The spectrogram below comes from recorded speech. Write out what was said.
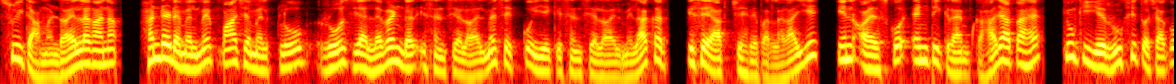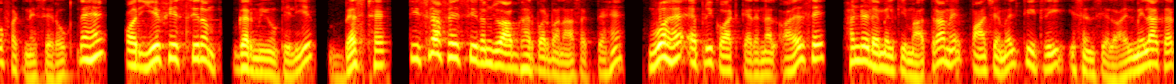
स्वीट आमंड ऑयल लगाना। 100 एम में पाँच एम क्लोब रोज या लेवेंडर इसेंशियल ऑयल में से कोई एक इसेंशियल ऑयल मिलाकर इसे आप चेहरे पर लगाइए। इन ऑयल्स को एंटी क्रैम्प कहा जाता है, क्योंकि ये रूखी त्वचा को फटने से रोकते हैं और ये फेस सीरम गर्मियों के लिए बेस्ट है। तीसरा फेस सीरम जो आप घर पर बना सकते हैं वो है एप्रिकॉट कैरेनल ऑयल से 100 एम की मात्रा में 5 M tea tree essential oil मिलाकर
